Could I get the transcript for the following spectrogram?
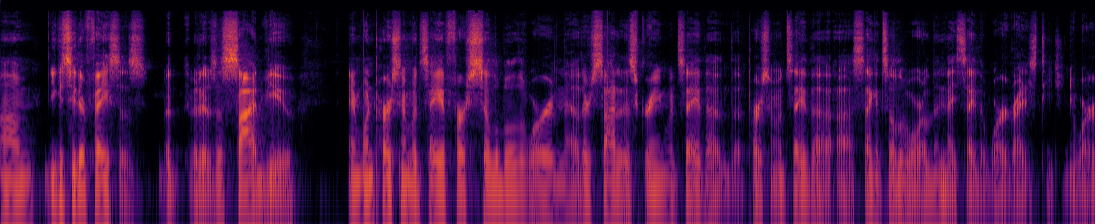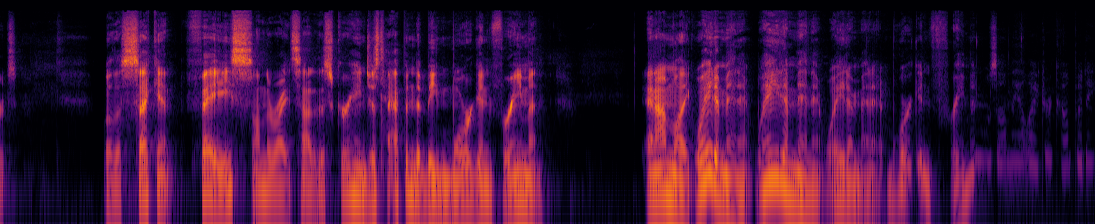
Um, you could see their faces, but, but it was a side view. And one person would say a first syllable of the word, and the other side of the screen would say the, the person would say the uh, second syllable word, and they say the word, right? It's teaching you words. Well, the second face on the right side of the screen just happened to be Morgan Freeman. And I'm like, wait a minute, wait a minute, wait a minute. Morgan Freeman was on the electric company?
